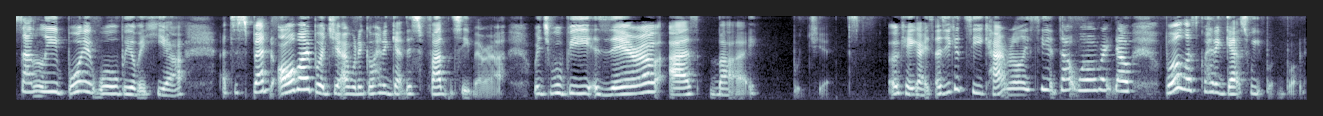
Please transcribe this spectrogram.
sadly, boy, it will be over here. And to spend all my budget, I want to go ahead and get this fancy mirror, which will be zero as my budget. Okay, guys, as you can see, you can't really see it that well right now, but let's go ahead and get Sweet Bun Bun.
